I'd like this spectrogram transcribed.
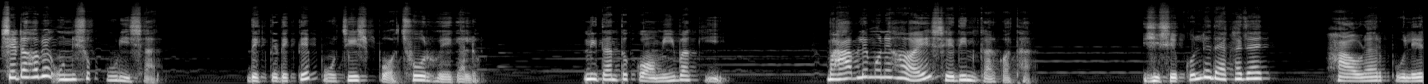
সেটা হবে উনিশশো কুড়ি সাল। দেখতে দেখতে পঁচিশ বছর হয়ে গেল। নিতান্ত কমই বা কি? ভাবলে মনে হয় সেদিনকার কথা। হিসেব করলে দেখা যায়, হাওড়ার পুলের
